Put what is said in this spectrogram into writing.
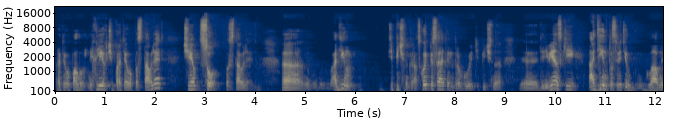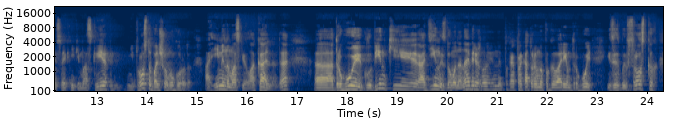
противоположны. Их легче противопоставлять, чем сопоставлять. Э, один типично городской писатель, другой типично э, деревенский. Один посвятил главной своей книге Москве, не просто большому городу, а именно Москве, локально. Да? А другой глубинки, один из дома на набережной, про который мы поговорим, другой из избы в Сростках –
